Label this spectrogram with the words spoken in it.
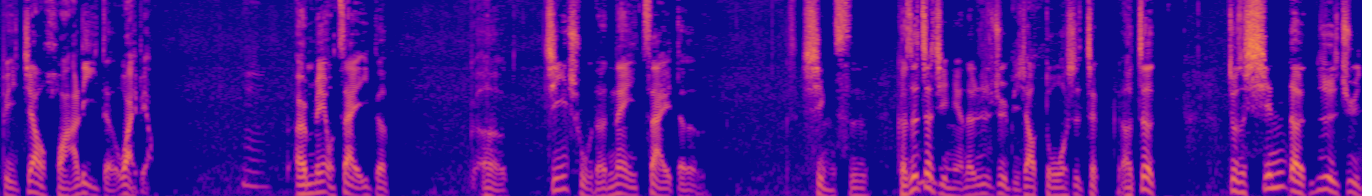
比较华丽的外表，嗯，而没有在一个呃基础的内在的醒思。可是这几年的日剧比较多是这呃这。就是新的日剧，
